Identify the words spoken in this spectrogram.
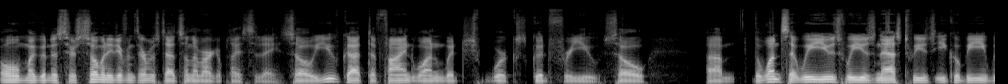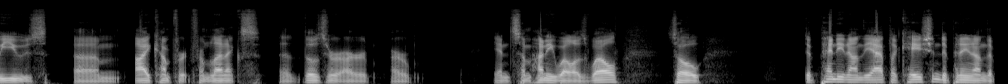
oh my goodness, there's so many different thermostats on the marketplace today. So you've got to find one which works good for you. So um, the ones that we use, we use Nest, we use EcoBee, we use um, iComfort from Lennox. Uh, those are our our and some Honeywell as well. So depending on the application, depending on the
